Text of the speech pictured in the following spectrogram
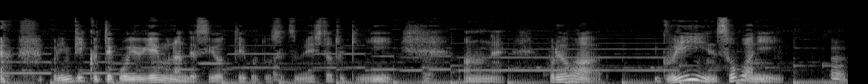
オリンピックってこういうゲームなんですよっていうことを説明したときに、あのね、これはグリーンそばにうん。うん。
